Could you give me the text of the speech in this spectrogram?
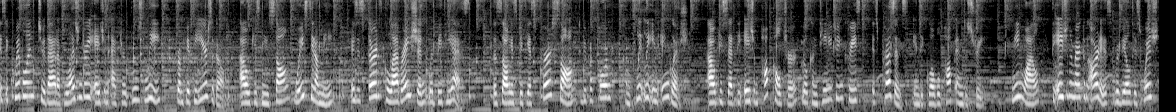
is equivalent to that of legendary Asian actor Bruce Lee from 50 years ago. Aoki's new song, Waste It on Me, is his third collaboration with BTS. The song is BTS' first song to be performed completely in English. Aoki said the Asian pop culture will continue to increase its presence in the global pop industry. Meanwhile, the Asian American artist revealed his wish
